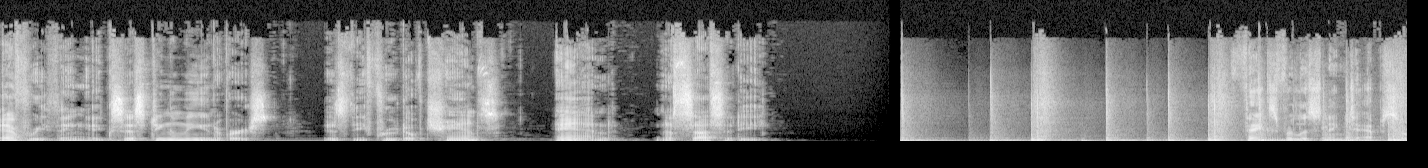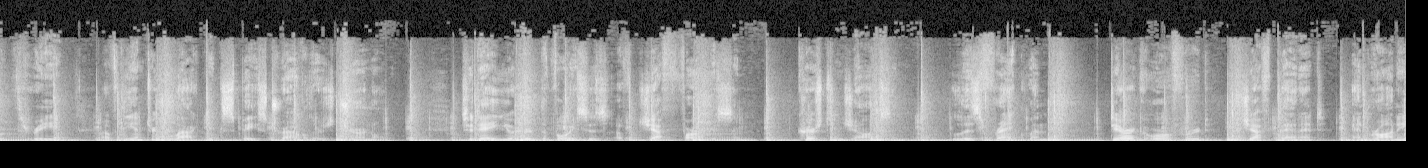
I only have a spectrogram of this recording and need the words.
Everything existing in the universe is the fruit of chance and necessity. Thanks for listening to episode 3 of the Intergalactic Space Traveler's Journal. Today you heard the voices of Jeff Farquharson, Kirsten Johnson, Liz Franklin, Derek Orford, Jeff Bennett, and Ronnie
